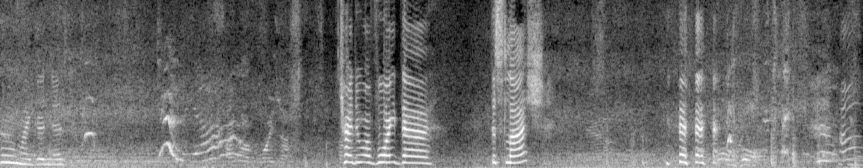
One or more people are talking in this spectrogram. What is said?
Oh my goodness. Try to avoid the the slush.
